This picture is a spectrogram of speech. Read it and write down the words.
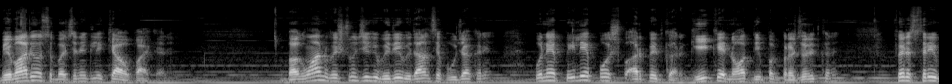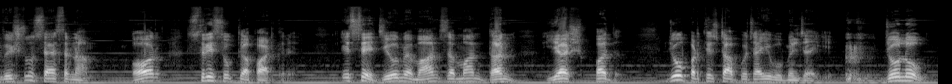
बीमारियों से बचने के लिए क्या उपाय करें? भगवान विष्णु जी की विधि विधान से पूजा करें। उन्हें पीले पुष्प अर्पित कर घी के नौ दीपक प्रज्वलित करें। फिर श्री विष्णु सहस्त्र नाम और श्री सूक्त का पाठ करें। इससे जीवन में मान सम्मान, धन, यश, पद, जो प्रतिष्ठा आपको चाहिए, वो मिल जाएगी। जो लोग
